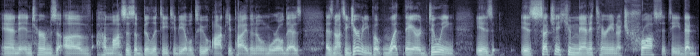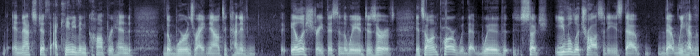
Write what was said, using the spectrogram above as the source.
and in terms of Hamas's ability to be able to occupy the known world as, as Nazi Germany. But what they are doing is is such a humanitarian atrocity that, and that's just, I can't even comprehend the words right now to kind of illustrate this in the way it deserves. It's on par with that with such evil atrocities that that we have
